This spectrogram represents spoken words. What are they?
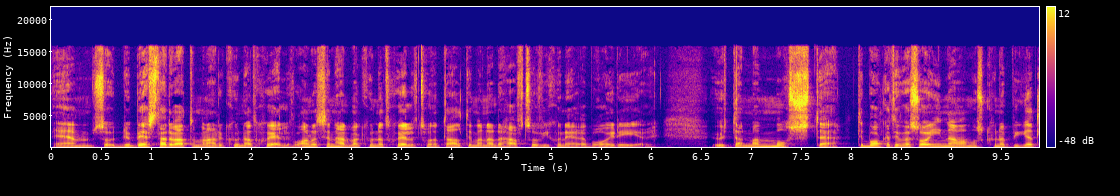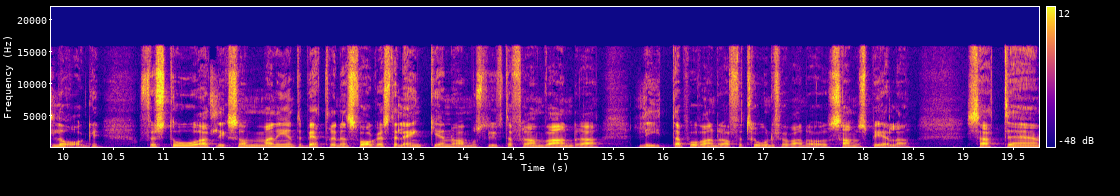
Ehm, så det bästa hade varit om man hade kunnat själv. Å andra sidan hade man kunnat själv tror jag inte alltid man hade haft så visionära bra idéer. Utan man måste, tillbaka till vad jag sa innan, man måste kunna bygga ett lag. Förstå att liksom, man är inte bättre än den svagaste länken och man måste lyfta fram varandra, lita på varandra, ha förtroende för varandra och samspela. Så att eh,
